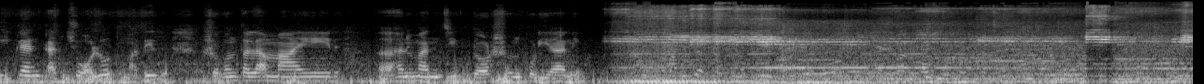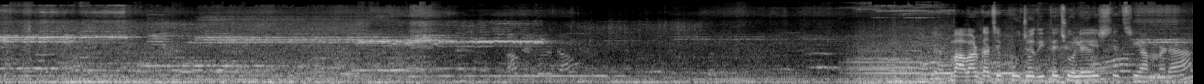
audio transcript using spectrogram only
এই প্ল্যানটা চলো তোমাদের শকুন্তলা মায়ের আহ, হনুমানজির দর্শন করিয়া আনি। বাবার কাছে পুজো দিতে চলে এসেছি আমরা।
